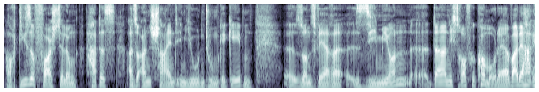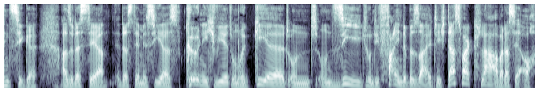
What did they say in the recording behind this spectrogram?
Auch diese Vorstellung hat es also anscheinend im Judentum gegeben. Äh, sonst wäre Simeon äh, da nicht drauf gekommen oder er war der Einzige. Also, dass der, dass der Messias König wird und regiert und, und siegt und die Feinde beseitigt, das war klar. Aber dass er auch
